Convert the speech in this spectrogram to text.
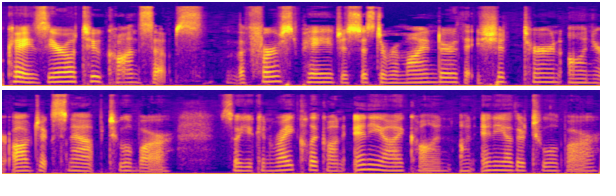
Okay, zero two concepts. The first page is just a reminder that you should turn on your Object Snap toolbar. So you can right click on any icon on any other toolbar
